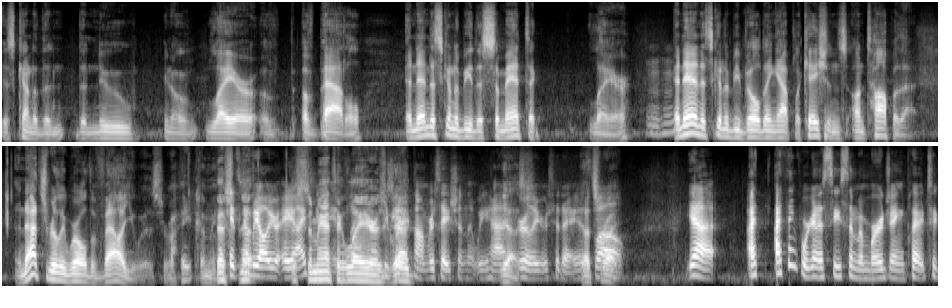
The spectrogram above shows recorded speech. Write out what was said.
is kind of the, the new, you know, layer of, of battle. And then it's going to be the semantic layer. Mm-hmm. And then it's going to be building applications on top of that. And that's really where all the value is, right? I mean, It's going to be all your the AI. semantic teammates, I layer think, is to great. conversation that we had Yes, earlier today as that's right. well. Yeah, I, I think we're going to see some emerging play to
